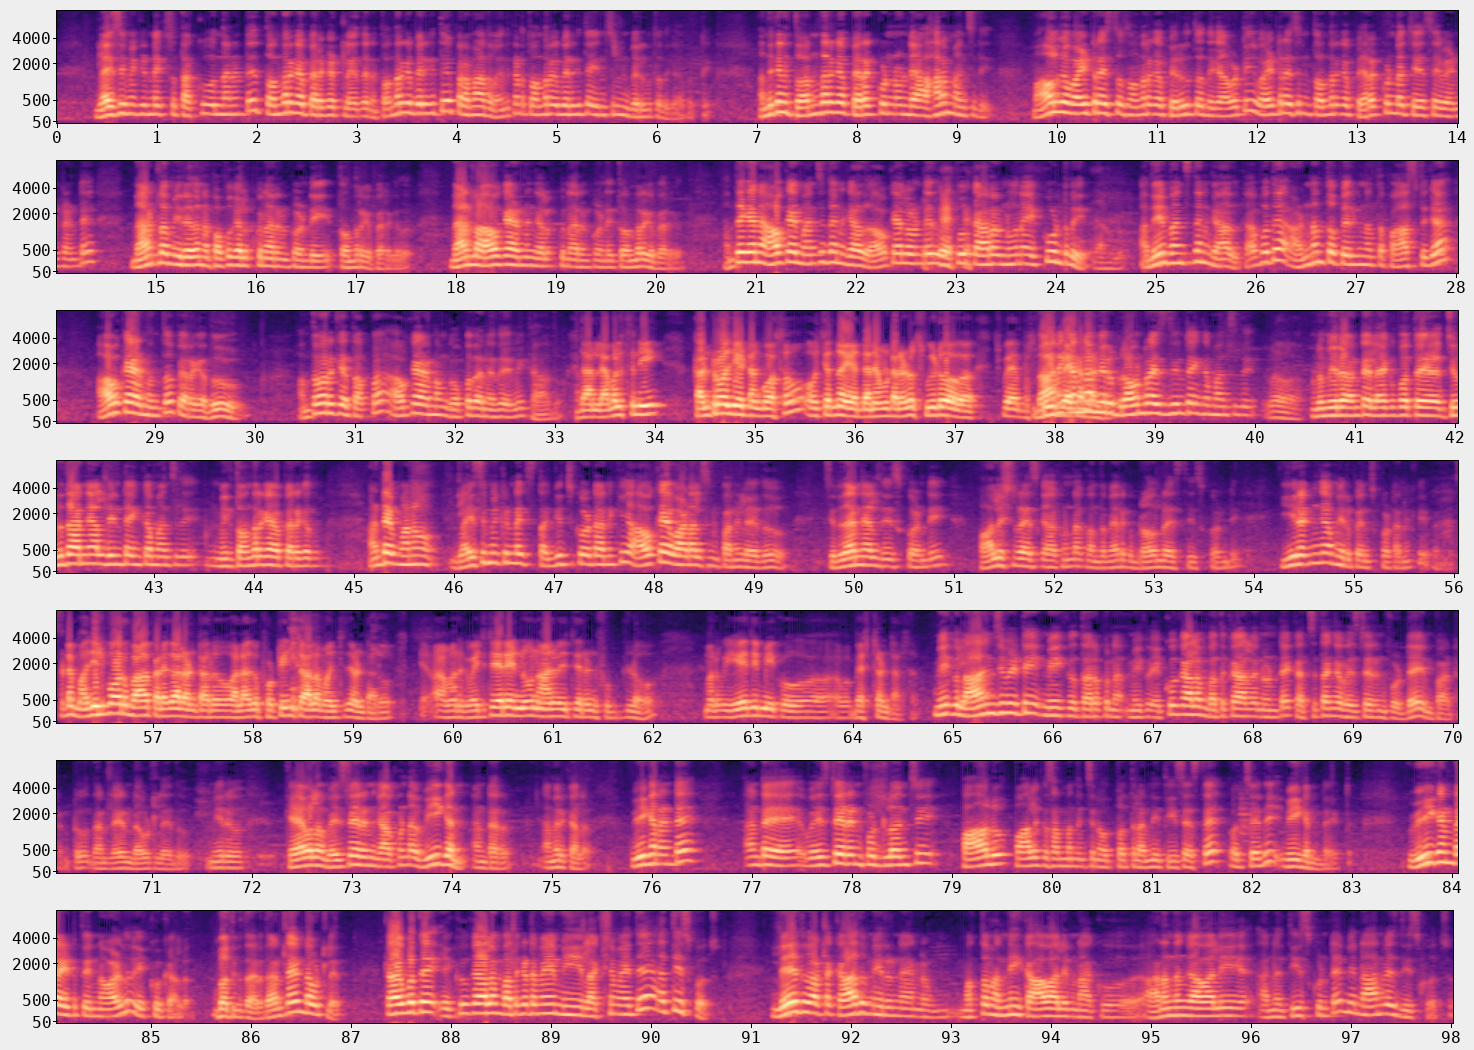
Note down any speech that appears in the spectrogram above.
గ్లైసిమిక్ ఇండెక్స్ తక్కువ ఉందనంటే తొందరగా పెరగట్లేదు అని. తొందరగా పెరిగితే ప్రమాదం. ఎందుకంటే తొందరగా పెరిగితే ఇన్సులిన్ పెరుగుతుంది కాబట్టి. అందుకని తొందరగా పెరగకుండా ఉండే ఆహారం మంచిది. మామూలుగా వైట్ రైస్తో తొందరగా పెరుగుతుంది కాబట్టి వైట్ రైస్ని తొందరగా పెరగకుండా చేసేవి ఏంటంటే దాంట్లో మీరు ఏదైనా పప్పు కలుపుకున్నారనుకోండి తొందరగా పెరగదు. దాంట్లో ఆవకాయ అన్నం కలుపుకున్నారనుకోండి తొందరగా పెరగదు. అంతేగాని ఆవకాయ మంచిదని కాదు. ఆవకాయలో ఉండేది ఉప్పు కారం నూనె ఎక్కువ ఉంటుంది. అదేం మంచిదని కాదు. కాకపోతే అన్నంతో పెరిగినంత ఫాస్ట్గా ఆవకాయ అన్నంతో పెరగదు. అంతవరకే తప్ప అన్నం గొప్పదనేది ఏమీ కాదు. దాని లెవెల్స్ని కంట్రోల్ చేయడం కోసం ఒక చిన్న దాని ఏమంటారు స్పీడ్ దానికన్నా మీరు బ్రౌన్ రైస్ తింటే ఇంకా మంచిది. ఇప్పుడు మీరు అంటే లేకపోతే చిరుధాన్యాలు తింటే ఇంకా మంచిది. మీకు తొందరగా పెరగదు. అంటే మనం గ్లైసిమిక్ ఇండెక్స్ తగ్గించుకోవడానికి ఆవకాయ వాడాల్సిన పని లేదు. చిరుధాన్యాలు తీసుకోండి. పాలిష్డ్ రైస్ కాకుండా కొంతమేరకు బ్రౌన్ రైస్ తీసుకోండి. ఈ రకంగా మీరు పెంచుకోవడానికి. అంటే మజిల్ పవర్ బాగా పెరగాలంటారు అలాగే ప్రోటీన్ చాలా మంచిది అంటారు మనకి వెజిటేరియన్ నాన్ వెజిటేరియన్ ఫుడ్లో మనకు ఏది మీకు బెస్ట్ అంటారు సార్? మీకు లాంజివిటీ మీకు తరపున మీకు ఎక్కువ కాలం బతకాలని ఉంటే ఖచ్చితంగా వెజిటేరియన్ ఫుడ్డే ఇంపార్టెంట్. దాంట్లో ఏం డౌట్ లేదు. మీరు కేవలం వెజిటేరియన్ కాకుండా వీగన్ అంటారు అమెరికాలో. వీగన్ అంటే అంటే వెజిటేరియన్ ఫుడ్లోంచి పాలు పాలకు సంబంధించిన ఉత్పత్తులు అన్నీ తీసేస్తే వచ్చేది వీగన్ డైట్. వీగన్ డైట్ తిన్న వాళ్ళు ఎక్కువ కాలం బతుకుతారు. దాంట్లో ఏం డౌట్ లేదు. కాకపోతే ఎక్కువ కాలం బతకటమే మీ లక్ష్యం అయితే అది తీసుకోవచ్చు. లేదు అట్లా కాదు మీరు నేను మొత్తం అన్నీ కావాలి నాకు ఆనందం కావాలి అని తీసుకుంటే మీరు నాన్ వెజ్ తీసుకోవచ్చు.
